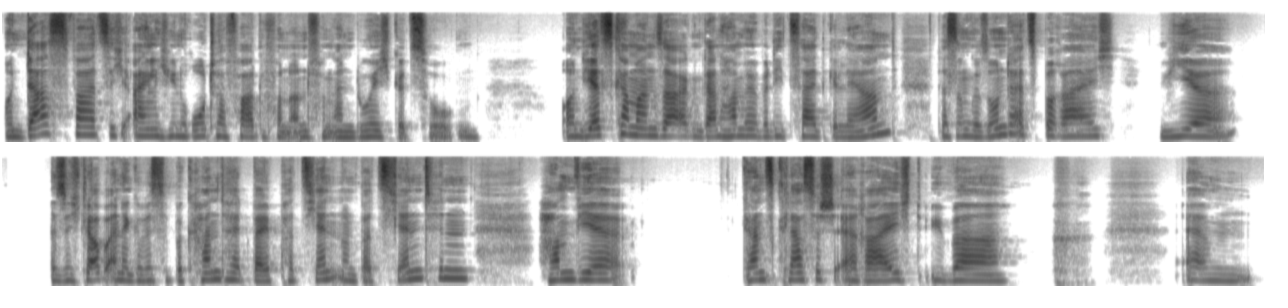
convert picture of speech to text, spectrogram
Und das war sich eigentlich wie ein roter Faden von Anfang an durchgezogen. Und jetzt kann man sagen, dann haben wir über die Zeit gelernt, dass im Gesundheitsbereich wir, also ich glaube, eine gewisse Bekanntheit bei Patienten und Patientinnen haben wir ganz klassisch erreicht über ähm,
